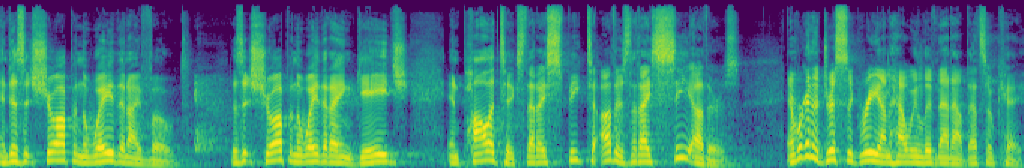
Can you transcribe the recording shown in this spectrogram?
And does it show up in the way that I vote? Does it show up in the way that I engage in politics, that I speak to others, that I see others? And we're going to disagree on how we live that out. That's okay.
